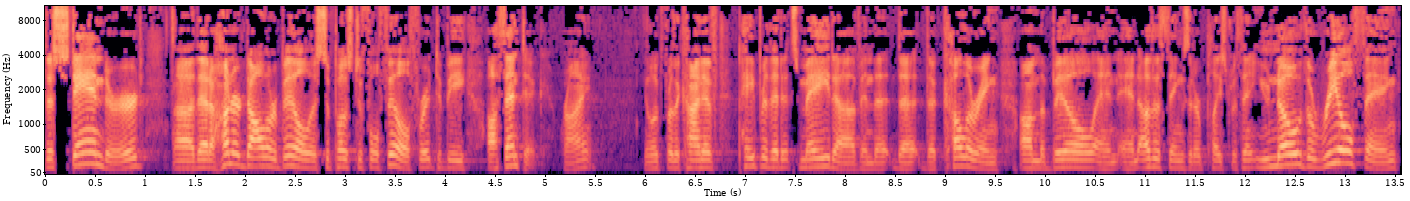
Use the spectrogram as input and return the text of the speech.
the standard uh, that a $100 bill is supposed to fulfill for it to be authentic, right? You look for the kind of paper that it's made of and the, the, the, coloring on the bill and, and other things that are placed within it. You know the real thing,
